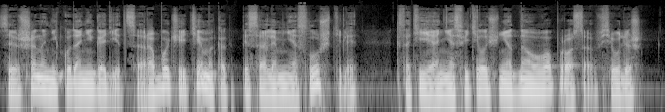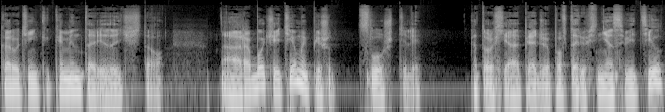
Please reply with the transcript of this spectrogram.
совершенно никуда не годится. Рабочие темы, как писали мне слушатели, кстати, я не осветил еще ни одного вопроса, всего лишь коротенький комментарий зачитал. А рабочие темы пишут слушатели, которых я, опять же, повторюсь, не осветил.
